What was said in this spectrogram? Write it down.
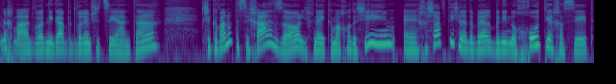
נחמד, ועוד ניגע בדברים שציינת. כשקבענו את השיחה הזו לפני כמה חודשים, אה, חשבתי שנדבר בנינוחות יחסית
